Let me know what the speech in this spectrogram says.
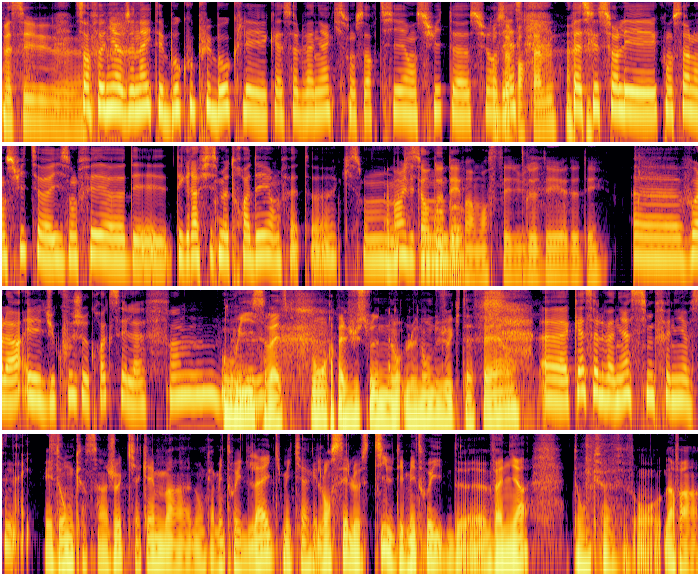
assez euh, Symphony of the Night est beaucoup plus beau que les Castlevania qui sont sortis ensuite euh, sur console DS. portable. Parce que sur les consoles ensuite, euh, ils ont fait euh, des, des graphismes 3D en fait, euh, qui sont. Ah non, il était en sont moins 2D beaux. vraiment, c'était du 2D 2D. Euh, voilà, et du coup, je crois que c'est la fin. de- Oui, ça va être bon. On rappelle juste le nom, le nom du jeu qui t'a fait. Euh, Castlevania Symphony of the Night. Et donc, c'est un jeu qui a quand même un, donc un Metroid-like, mais qui a lancé le style des Metroidvania. Donc, euh, enfin,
